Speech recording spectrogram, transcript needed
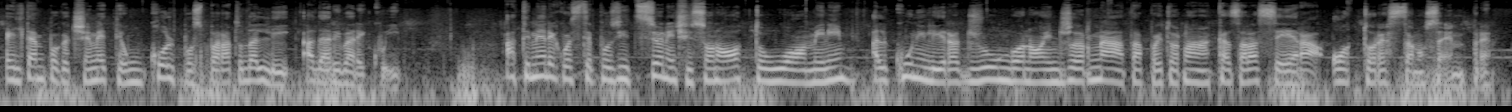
È il tempo che ci mette un colpo sparato da lì ad arrivare qui. A tenere queste posizioni ci sono otto uomini, alcuni li raggiungono in giornata, poi tornano a casa la sera, otto restano sempre.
